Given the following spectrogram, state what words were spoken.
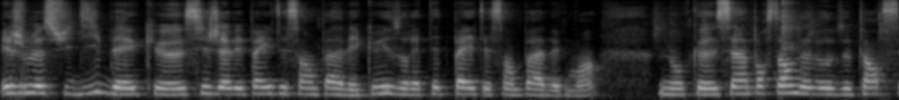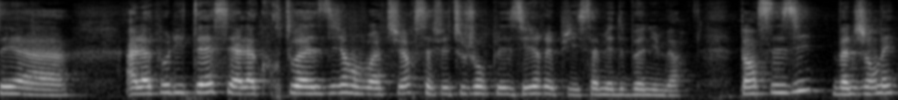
Et je me suis dit ben, que si j'avais pas été sympa avec eux, ils auraient peut-être pas été sympas avec moi. Donc euh, c'est important de, de penser à, à, la politesse et à la courtoisie en voiture, ça fait toujours plaisir et puis ça met de bonne humeur. Pensez-y, bonne journée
